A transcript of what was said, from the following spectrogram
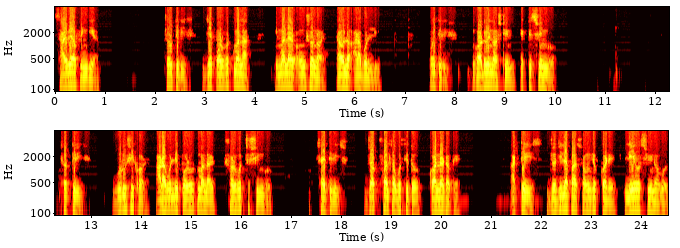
সার্ভে অফ ইন্ডিয়া চৌত্রিশ, যে পর্বতমালা হিমালয়ের অংশ নয়, তা হলো আরাবল্লী। পঁয়ত্রিশ, গডউইন অস্টিন একটি শৃঙ্গ। ছত্রিশ, গুরু শিখর, আরাবল্লী পর্বতমালার সর্বোচ্চ শৃঙ্গ। সাঁত্রিশ জগ ফলস অবস্থিত কর্ণাটকে। আটত্রিশ, জজিলা পাস সংযোগ করে লে ও শ্রীনগর।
